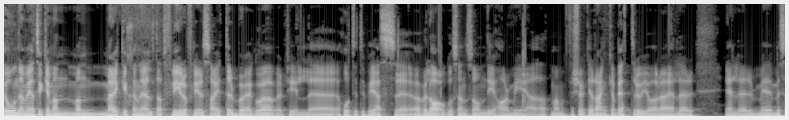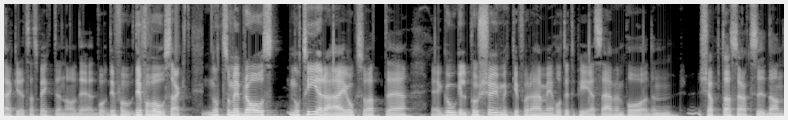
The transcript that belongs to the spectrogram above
Jo, nej, men jag tycker man, man märker generellt att fler och fler sajter börjar gå över till eh, HTTPS eh, överlag. Och sen som det har med att man försöker ranka bättre att göra eller eller med, med säkerhetsaspekten av det. Det får, det får vara osagt. Något som är bra att notera är ju också att eh, eh, Google pushar ju mycket för det här med HTTPS även på den köpta söksidan.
